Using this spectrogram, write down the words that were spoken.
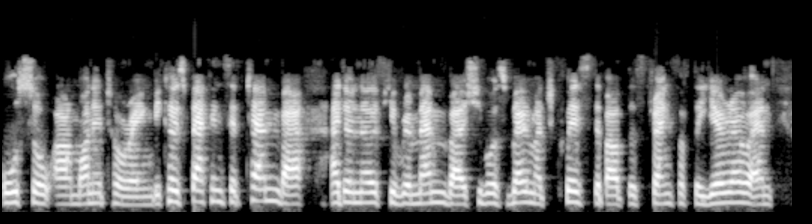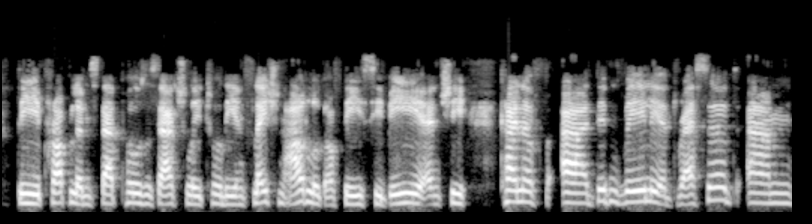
also are monitoring because back in September, I don't know if you remember, she was very much quizzed about the strength of the euro and the problems that poses actually to the inflation outlook of the ECB. And she kind of uh, didn't really address it. Um,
